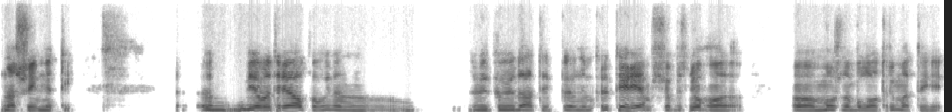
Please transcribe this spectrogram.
нашої мети. Е, Біоматеріал повинен відповідати певним критеріям, щоб з нього е, можна було отримати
